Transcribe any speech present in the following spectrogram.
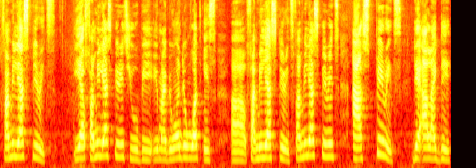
Familiar spirits. Yeah, familiar spirits. You be. You might be wondering what is uh, familiar spirits. Familiar spirits are spirits. They are like the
